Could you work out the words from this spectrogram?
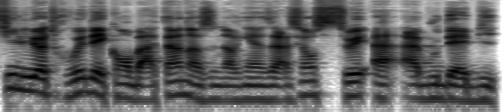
qui lui a trouvé des combattants dans une organisation située à Abu Dhabi.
